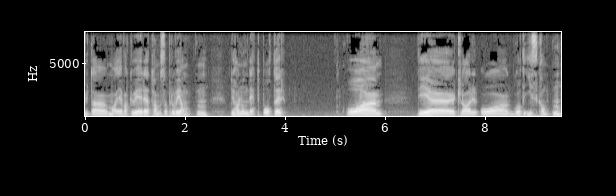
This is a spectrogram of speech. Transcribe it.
ut av, må evakuere, ta med seg provianten. De har noen lettbåter. Og de klarer å gå til iskanten.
